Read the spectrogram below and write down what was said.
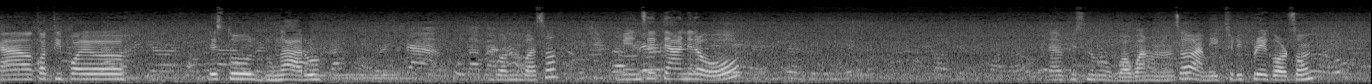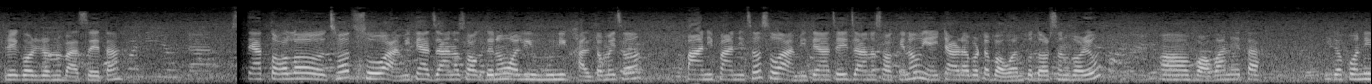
यहाँ कतिपय यस्तो ढुङ्गाहरू गर्नुभएको छ। मेन चाहिँ त्यहाँनिर हो। त्यहाँ विष्णु भगवान् हुनुहुन्छ। हामी एकचोटि प्रे गर्छौँ। प्रे गरिरहनु भएको छ यता। त्यहाँ तल छ सो हामी त्यहाँ जान सक्दैनौँ। अलि मुनि खाल्टोमै छ पानी पानी छ सो हामी त्यहाँ चाहिँ जान सकेनौँ। यहीँ टाढाबाट भगवान्को दर्शन गऱ्यौँ। भगवान् यतातिर पनि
